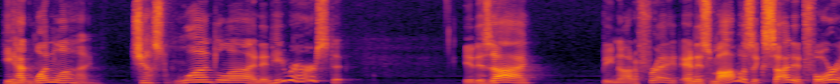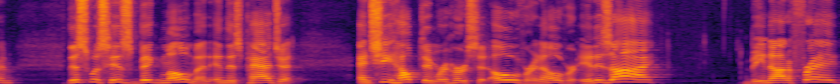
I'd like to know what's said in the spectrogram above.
he had one line, just one line, and he rehearsed it. It is I, be not afraid. And his mom was excited for him. This was his big moment in this pageant, and she helped him rehearse it over and over. It is I. Be not afraid.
